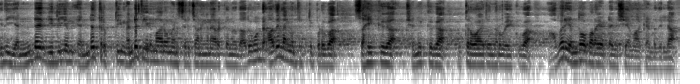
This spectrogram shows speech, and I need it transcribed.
ഇത് എന്റെ വിധിയും എന്റെ തൃപ്തിയും എന്റെ തീരുമാനവും അനുസരിച്ചാണ് ഇങ്ങനെ ഇറക്കുന്നത്. അതുകൊണ്ട് അതിലങ്ങ് തൃപ്തിപ്പെടുക സഹിക്കുക ക്ഷമിക്കുക ഉത്തരവാദിത്വം നിർവഹിക്കുക. അവരെന്തോ പറയട്ടെ വിഷയമാക്കേണ്ടതില്ല.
